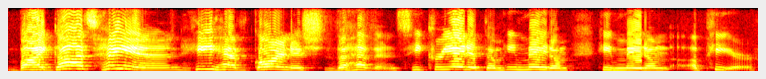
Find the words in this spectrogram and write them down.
By God's hand, He have garnished the heavens. He created them. He made them. He made them appear.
